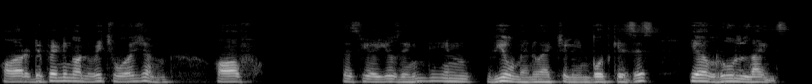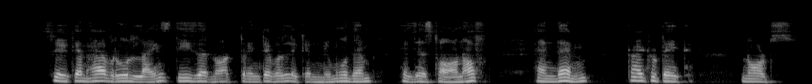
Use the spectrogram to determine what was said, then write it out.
or depending on which version of this you're using in view menu, actually in both cases, you have rule lines. So you can have rule lines. These are not printable. You can remove them. It's just on off and then try to take notes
